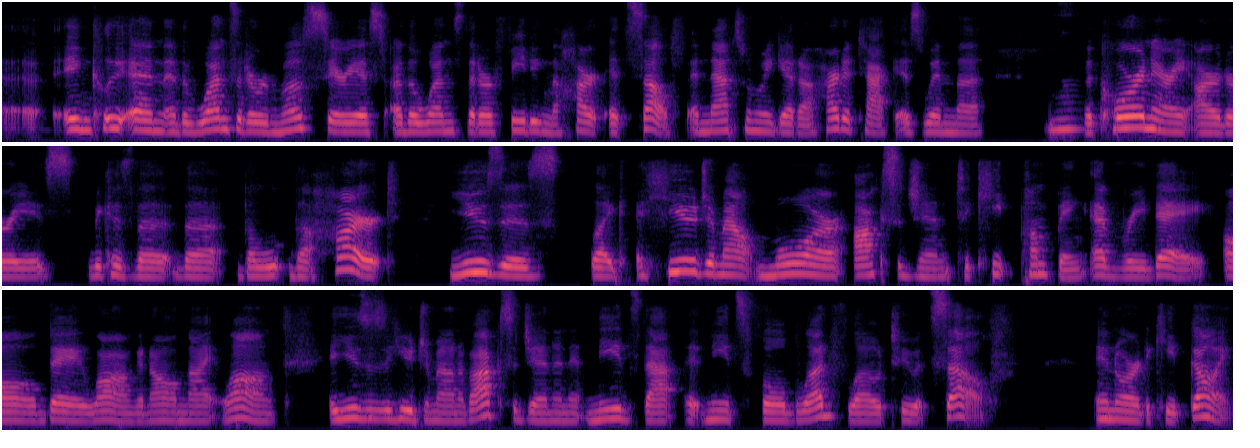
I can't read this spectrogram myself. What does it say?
uh, include and the ones that are most serious are the ones that are feeding the heart itself. And that's when we get a heart attack is when the mm-hmm. the coronary arteries because the the the the heart uses like a huge amount more oxygen to keep pumping every day all day long and all night long. It uses a huge amount of oxygen and it needs that it needs full blood flow to itself in order to keep going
